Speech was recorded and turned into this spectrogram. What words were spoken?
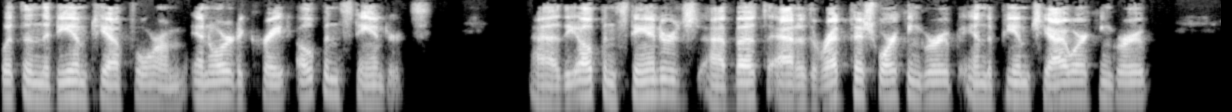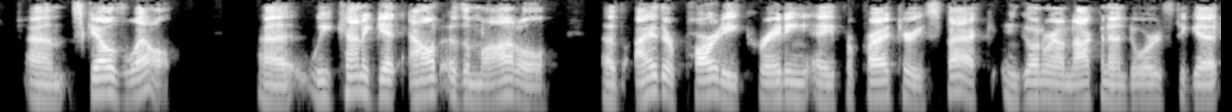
within the DMTF forum in order to create open standards uh, the open standards, uh, both out of the Redfish working group and the PMCI working group, um, scales well. Uh, we kind of get out of the model of either party creating a proprietary spec and going around knocking on doors to get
